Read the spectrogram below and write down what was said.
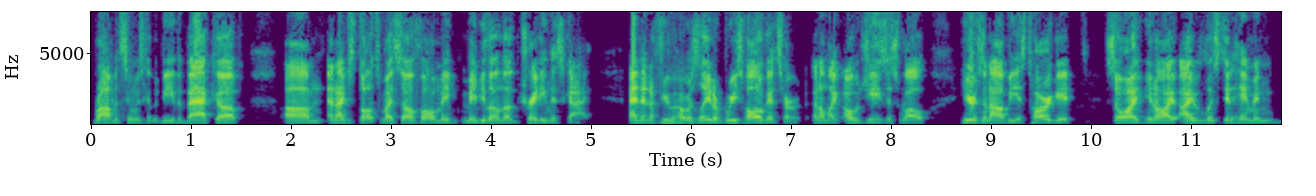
Robinson was going to be the backup, um, and I just thought to myself, oh, maybe maybe they'll end up trading this guy, and then a few hours later, Breece Hall gets hurt, and I'm like, oh Jesus, well, here's an obvious target. So I, you know, I, I listed him and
